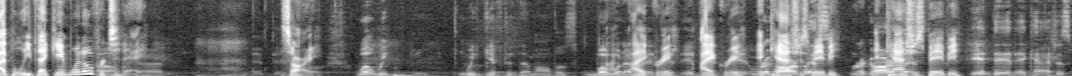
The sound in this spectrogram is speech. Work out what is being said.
I believe that game went over Oh my today. God. Sorry. Well, we we gifted them all those. Well, whatever. I It agree. did- it I agree. It- It cashes, baby. It Regardless, cashes, baby. It did. It cashes.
